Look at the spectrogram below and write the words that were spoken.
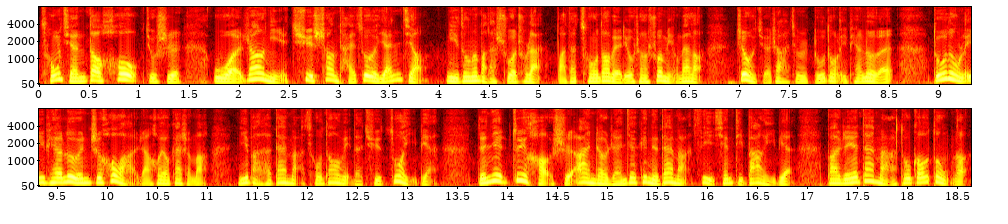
从前到后，就是我让你去上台做个演讲，你都能把它说出来，把它从头到尾流程说明白了。这我觉着啊，就是读懂了一篇论文。读懂了一篇论文之后啊，然后要干什么？你把它代码从头到尾的去做一遍。人家最好是按照人家给你的代码，自己先 debug 一遍，把人家代码都搞懂了，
